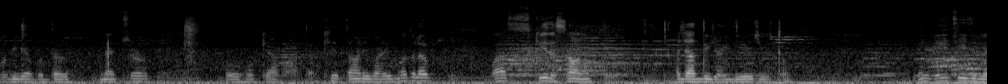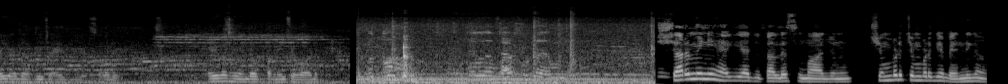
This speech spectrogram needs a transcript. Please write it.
ਵਧੀਆ ਬੱਦਲ ਨੈਚੁਰਲ ਓਹੋ ਕੀ ਬਾਤ ਹੈ ਖੇਤਾਂ ਵਾਲੀ ਵਾਈ ਮਤਲਬ ਬਸ ਕੀ ਦੱਸਾਂ ਹੁਣ ਆਜ਼ਾਦੀ ਚਾਹੀਦੀ ਹੈ ਇਹ ਚੀਜ਼ ਤੋਂ। ਇਹ ਚੀਜ਼ ਲਈ ਆਜ਼ਾਦੀ ਚਾਹੀਦੀ ਹੈ ਸੌਰੀ ਇਹ ਬਸ ਹੁੰਦਾ ਉੱਪਰ ਨੀਚੇ ਵਰਡ ਸ਼ਰਮ ਹੀ ਨਹੀਂ ਹੈਗੀ ਅੱਜ ਕੱਲ ਦੇ ਸਮਾਜ ਨੂੰ। ਚਿੰਬੜ ਚਿੰਬੜ ਕੇ ਬਹਿੰਦੀਆਂ।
